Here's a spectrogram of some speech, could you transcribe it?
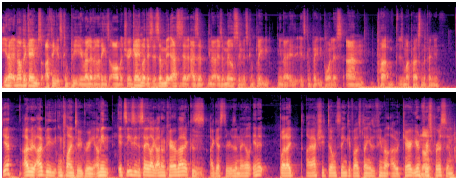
you know, in other games, I think it's completely irrelevant. I think it's arbitrary. A game like this is a, as I said, as a you know, as a milsim, it's completely you know, it's completely pointless. Um, per, is my personal opinion. Yeah, I would. I'd be inclined to agree. I mean, it's easy to say like I don't care about it because Hmm. I guess there is a male in it, but I I actually don't think if I was playing as a female I would care. You're in No. first person.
